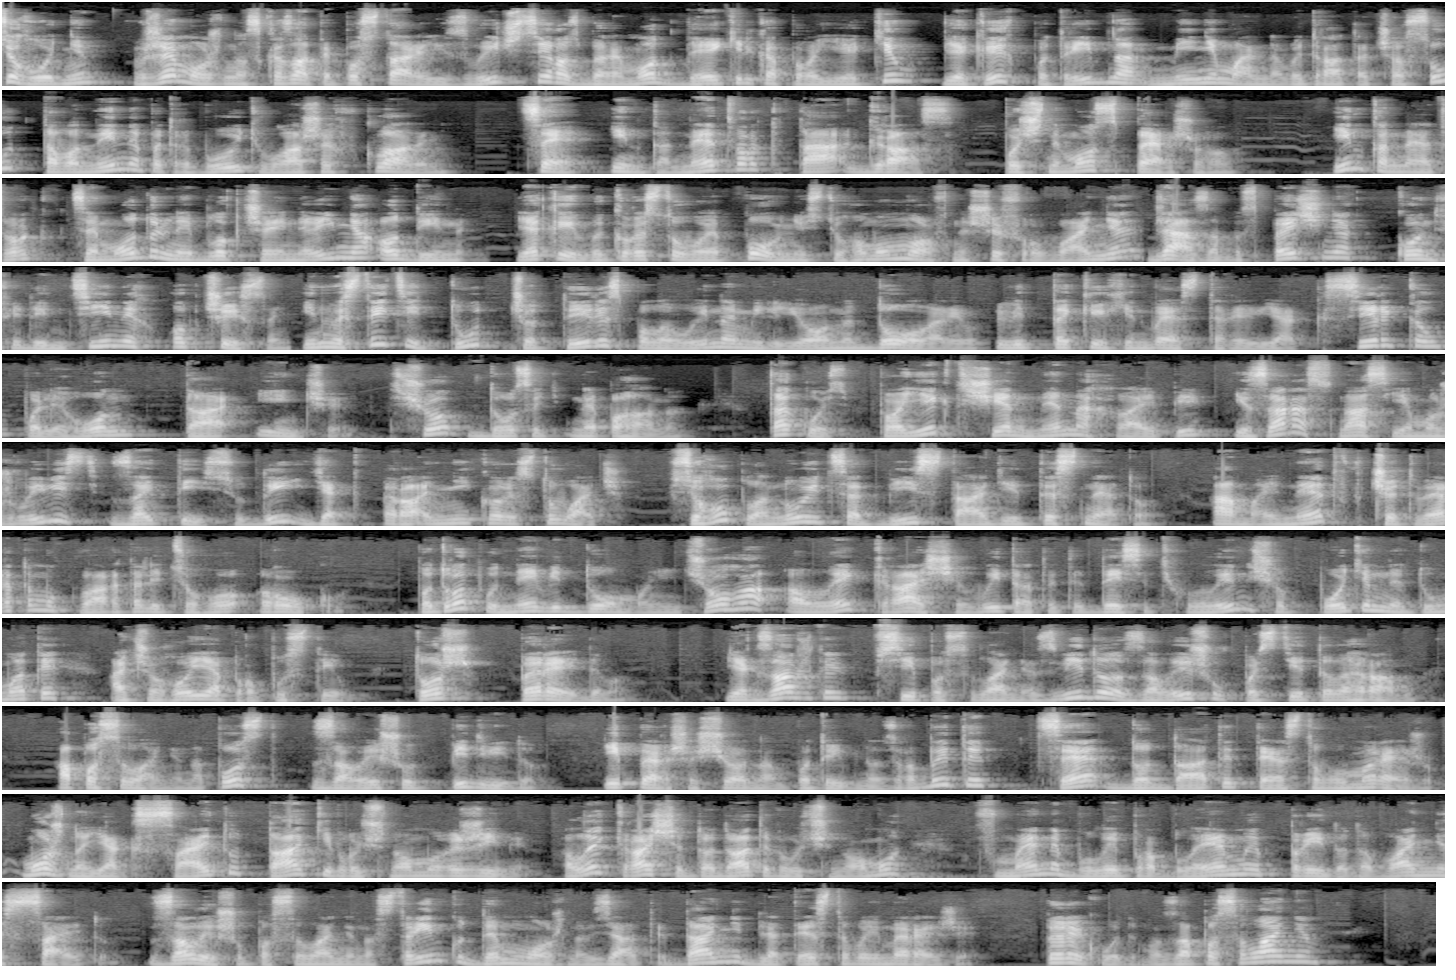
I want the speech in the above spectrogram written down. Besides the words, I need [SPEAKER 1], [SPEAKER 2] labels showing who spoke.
[SPEAKER 1] Сьогодні, вже можна сказати, по старій звичці розберемо декілька проєктів, в яких потрібна мінімальна витрата часу та вони не потребують ваших вкладень. Це Inca Network та Grass. Почнемо з першого. Inca Network це модульний блокчейн рівня 1, який використовує повністю гомоморфне шифрування для забезпечення конфіденційних обчислень. Інвестицій тут 4,5 мільйони доларів від таких інвесторів, як Circle, Polygon та інші, що досить непогано. Так ось, проєкт ще не на хайпі, і зараз в нас є можливість зайти сюди як ранній користувач. Всього планується дві стадії тестнету, а майнет в четвертому кварталі цього року. По дропу невідомо нічого, але краще витратити 10 хвилин, щоб потім не думати, а чого я пропустив. Тож, перейдемо. Як завжди, всі посилання з відео залишу в пості телеграму, а посилання на пост залишу під відео. І перше, що нам потрібно зробити, це додати тестову мережу. Можна як з сайту, так і в ручному режимі, але краще додати в ручному. В мене були проблеми при додаванні сайту. Залишу посилання на сторінку, де можна взяти дані для тестової мережі. Переходимо за посиланням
